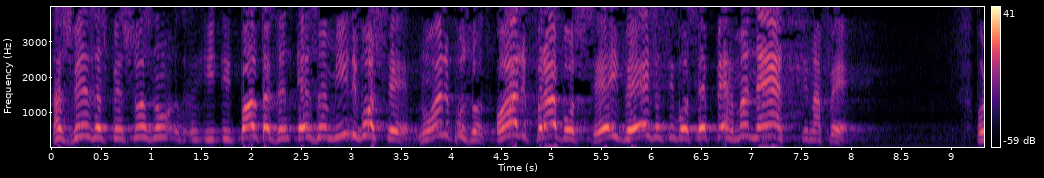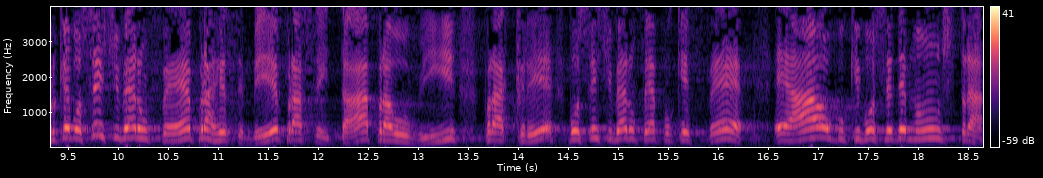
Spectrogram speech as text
Às vezes as pessoas não. E, e Paulo está dizendo: examine você, não olhe para os outros. Olhe para você e veja se você permanece na fé. Porque vocês tiveram fé para receber, para aceitar, para ouvir, para crer. Vocês tiveram fé, porque fé é algo que você demonstra,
